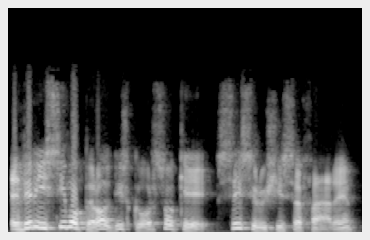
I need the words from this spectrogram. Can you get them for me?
È verissimo però il discorso che se si riuscisse a fare,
